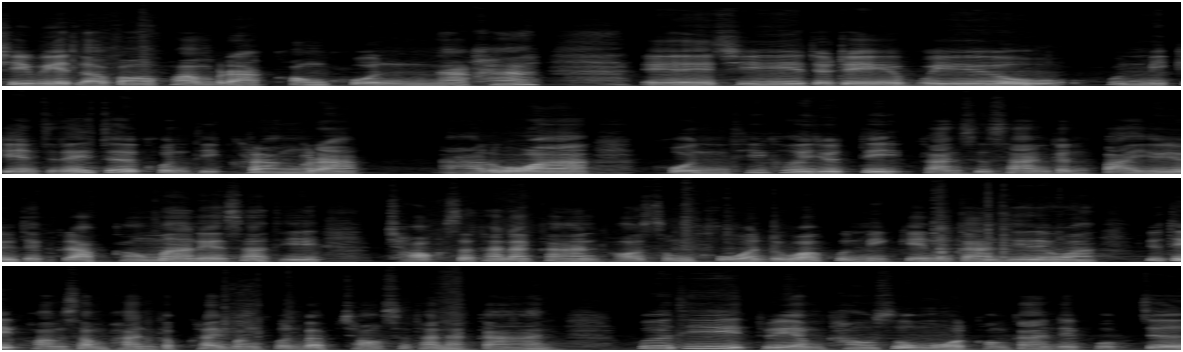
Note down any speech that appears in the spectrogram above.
ชีวิตแล้วก็ความรักของคุณนะคะ Energy The Devil คุณมีเกณฑ์จะได้เจอคนที่คลั่งรักนะคะหรือว่าคนที่เคยยุติการสื่อสารกันไปอยู่ๆจะกลับเข้ามาในลักษณะที่ช็อกสถานการณ์พอสมควร หรือว่าคุณมีเกณฑ์การที่เรียกว่ายุติความสัมพันธ์กับใครบางคนแบบช็อกสถานการณ์ เพื่อที่เตรียมเข้าสู่โหมดของการได้พบเจอ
